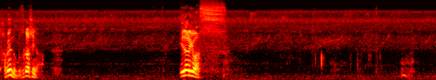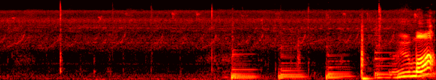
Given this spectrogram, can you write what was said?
食べるの難しいな。いただきます。まっ。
